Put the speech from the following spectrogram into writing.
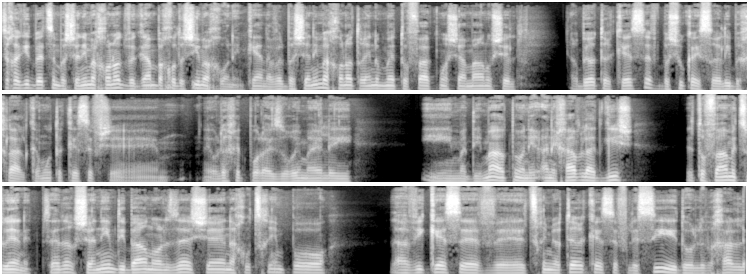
צריך להגיד בעצם בשנים האחרונות וגם בחודשים האחרונים, כן? אבל בשנים האחרונות ראינו באמת תופעה, כמו שאמרנו, של הרבה יותר כסף בשוק הישראלי בכלל. כמות הכסף שהולכת פה לאזורים האלה היא, היא מדהימה. עוד פעם, אני, אני חייב להדגיש, זו תופעה מצוינת, בסדר? שנים דיברנו על זה שאנחנו צריכים פה להביא כסף, וצריכים יותר כסף ל seed, או בכלל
